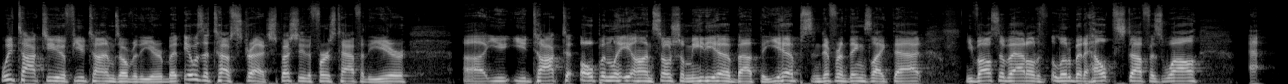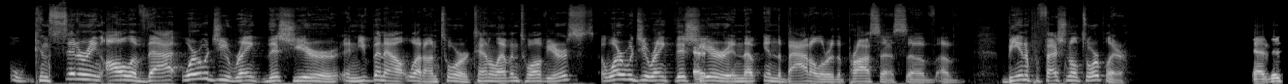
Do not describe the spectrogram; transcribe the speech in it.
we've talked to you a few times over the year, but it was a tough stretch, especially the first half of the year. Uh, you you talked openly on social media about the yips and different things like that. You've also battled a little bit of health stuff as well considering all of that, where would you rank this year? And you've been out what on tour 10, 11, 12 years? Where would you rank this year in the in the battle or the process of of being a professional tour player? Yeah, this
